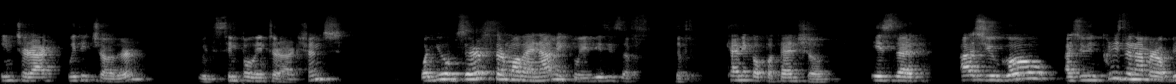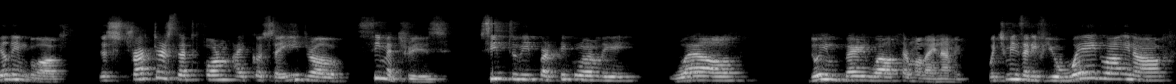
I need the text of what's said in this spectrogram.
interact with each other with simple interactions. What you observe thermodynamically, this is a, the chemical potential, is that as you go, as you increase the number of building blocks, the structures that form icosahedral symmetries seem to be particularly well, doing very well thermodynamically, which means that if you wait long enough,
